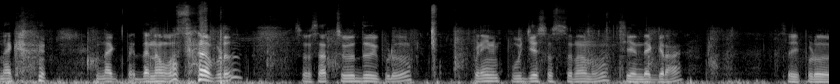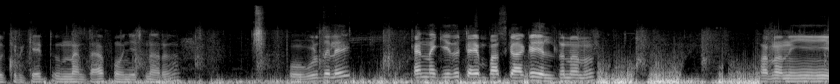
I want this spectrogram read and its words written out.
నాకు నాకు పెద్ద నవ్వు వస్తుంది అప్పుడు. సో సార్ చూద్దు ఇప్పుడు. ఇప్పుడు నేను పూజ చేసి వస్తున్నాను చేను దగ్గర. సో ఇప్పుడు క్రికెట్ ఉందంట ఫోన్ చేసినారు. పోకూడదులే. కానీ నాకు ఏదో టైం పాస్ కాక వెళ్తున్నాను. తనని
